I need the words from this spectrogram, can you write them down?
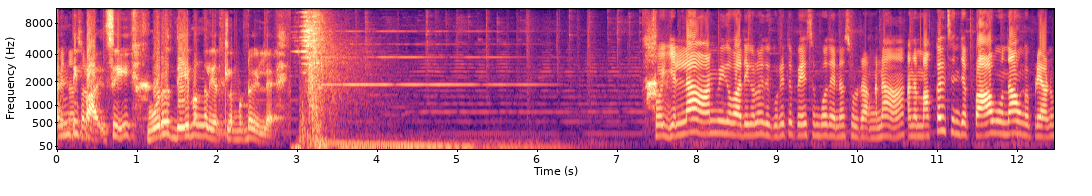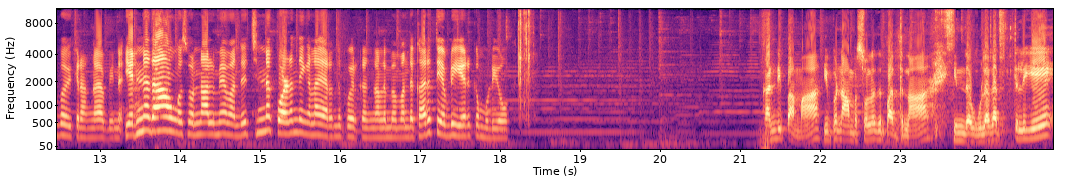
கண்டிப்பா. சி ஒரு தெய்வங்கள் இடத்துல மட்டும் இல்ல. ஸோ எல்லா ஆன்மீகவாதிகளும் இது குறித்து பேசும்போது என்ன சொல்றாங்கன்னா அந்த மக்கள் செஞ்ச பாவம் தான் அவங்க இப்படி அனுபவிக்கிறாங்க அப்படின்னு. என்னதான் அவங்க சொன்னாலுமே வந்து சின்ன குழந்தைங்க எல்லாம் இறந்து போயிருக்காங்க மேம் அந்த கருத்தை எப்படி ஏற்க முடியும்? கண்டிப்பாமா இப்ப நாம சொல்றது பார்த்தனா இந்த உலகத்திலேயே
